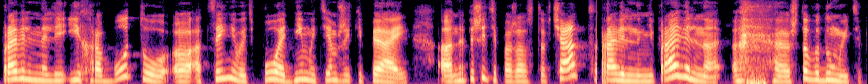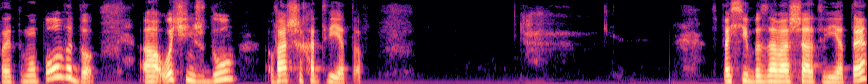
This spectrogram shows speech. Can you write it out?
правильно ли их работу оценивать по одним и тем же KPI. Напишите, пожалуйста, в чат, правильно, неправильно, что вы думаете по этому поводу. Очень жду ваших ответов. Спасибо за ваши ответы.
